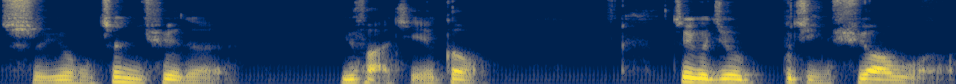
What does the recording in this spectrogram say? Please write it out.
使用正确的语法结构，这个就不仅需要我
